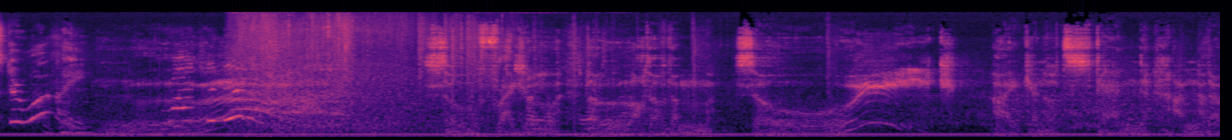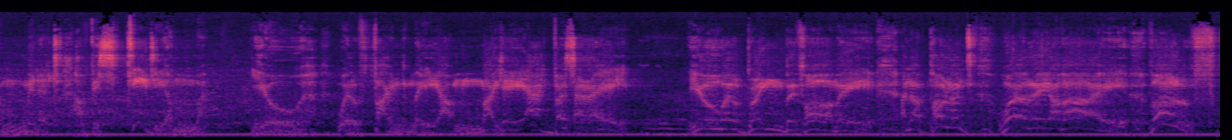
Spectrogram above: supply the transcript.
Master, why? did you do that So fragile, the lot of them. So weak. I cannot stand another minute of this tedium. You will find me a mighty adversary. You will bring before me an opponent worthy of I, Volf,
